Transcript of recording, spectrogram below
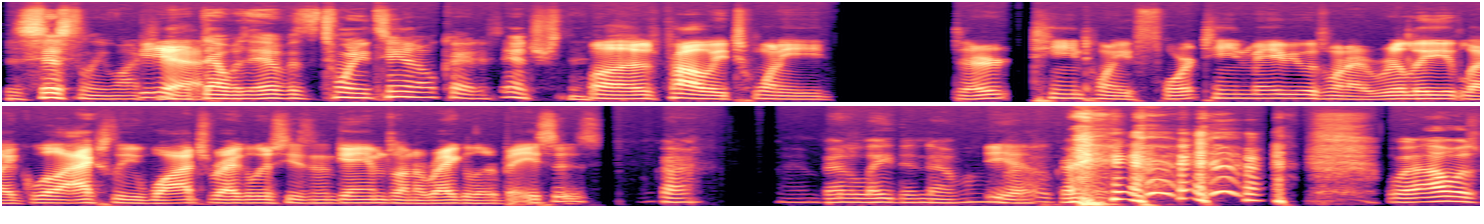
consistently watching. Yeah, that was it was 2010. Okay, that's interesting. Well, it was probably 2013, 2014 maybe was when I really like will actually watch regular season games on a regular basis. Okay, better late than never. Yeah. Okay. well, I was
